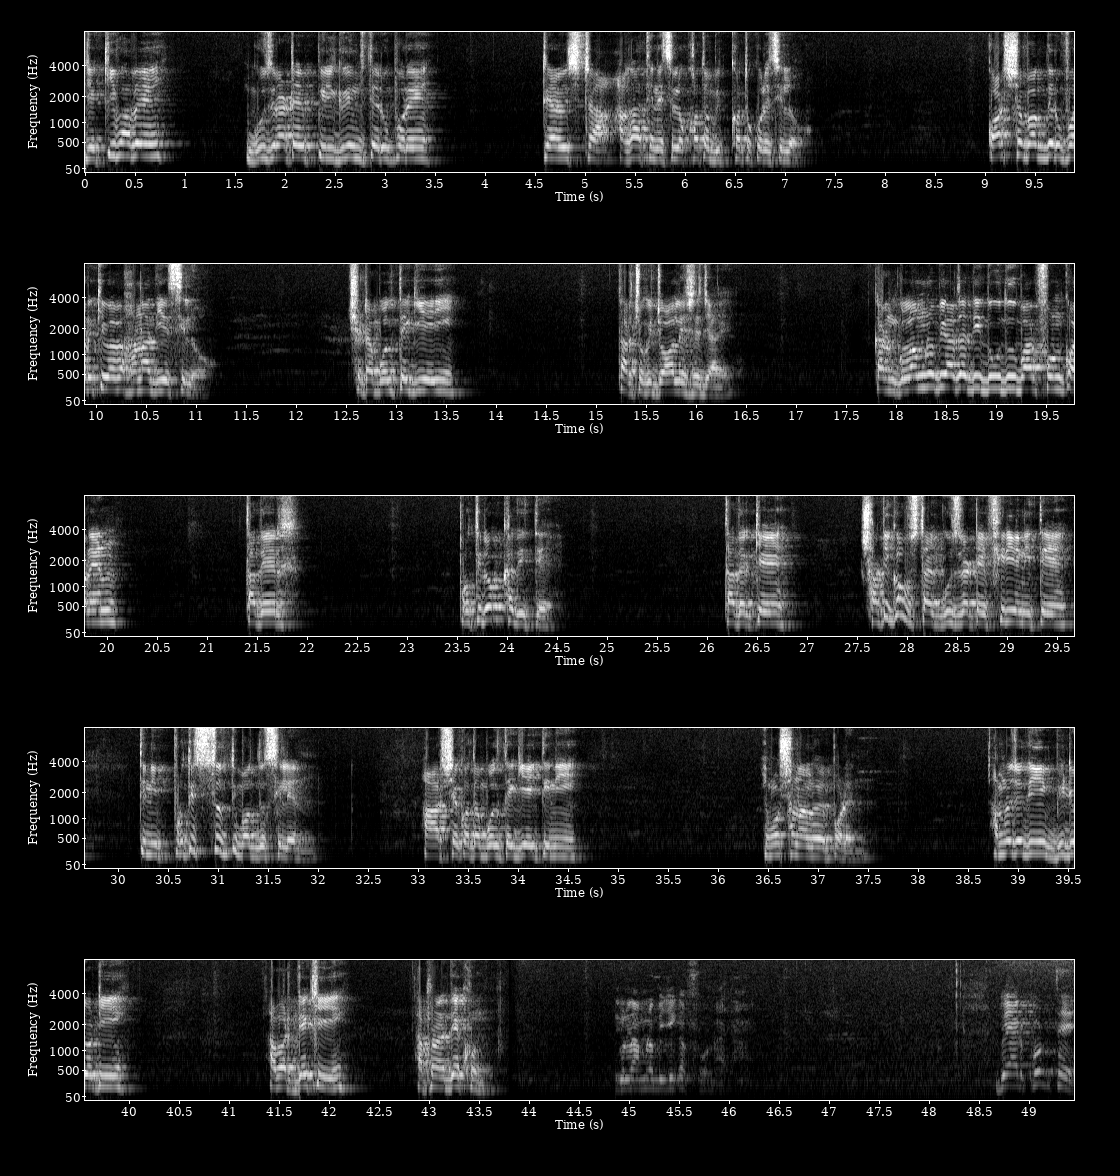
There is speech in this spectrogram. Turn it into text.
যে কীভাবে গুজরাটের পিলগ্রিমসদের উপরে টেররিস্টরা আঘাত এনেছিল ক্ষত বিক্ষত করেছিল। করসেবকদের উপরে কীভাবে হানা দিয়েছিল, সেটা বলতে গিয়েই তার চোখে জল এসে যায়। কারণ গোলাম নবী আজাদি দু দুবার ফোন করেন তাদের প্রতিরক্ষা দিতে তাদেরকে সঠিক অবস্থায় গুজরাটে ফিরিয়ে নিতে তিনি প্রতিশ্রুতিবদ্ধ ছিলেন আর সে কথা বলতে গিয়েই তিনি ইমোশনাল হয়ে পড়েন আমরা যদি ভিডিওটি আবার দেখি আপনারা দেখুন गुलाम नबी जी का फोन आया जो एयरपोर्ट थे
